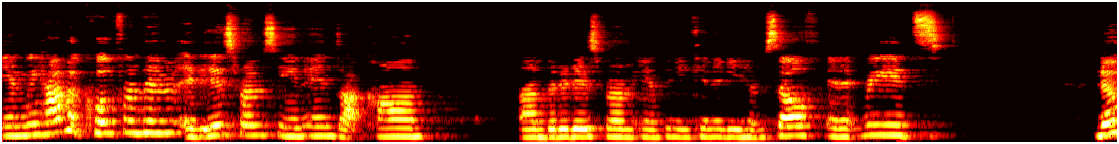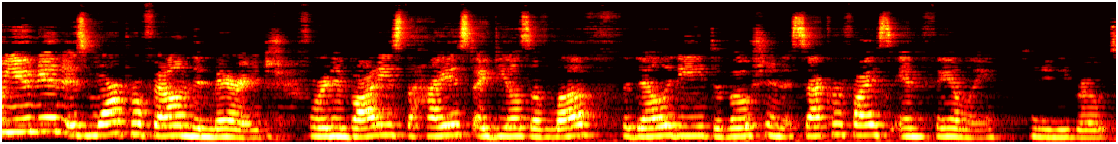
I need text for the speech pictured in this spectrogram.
And we have a quote from him. It is from CNN.com, um, but it is from Anthony Kennedy himself. And it reads No union is more profound than marriage, for it embodies the highest ideals of love, fidelity, devotion, sacrifice, and family, Kennedy wrote.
